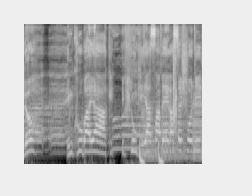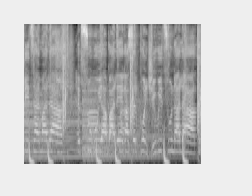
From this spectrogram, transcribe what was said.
lo imkhuba yakhe ibuhlungu iyasabeka seshonile ithayima lakhe ebusuku uyabaleka selikhonjiwe ithuna lakhe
